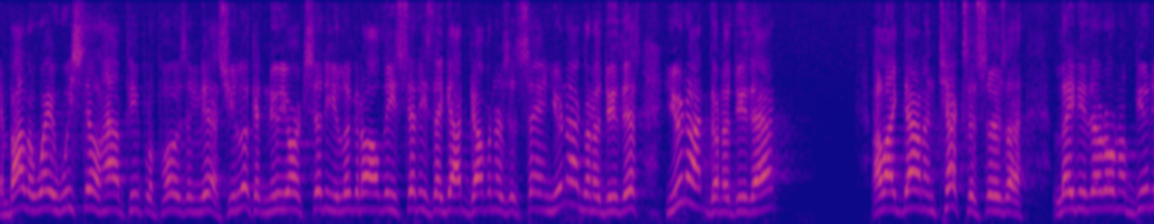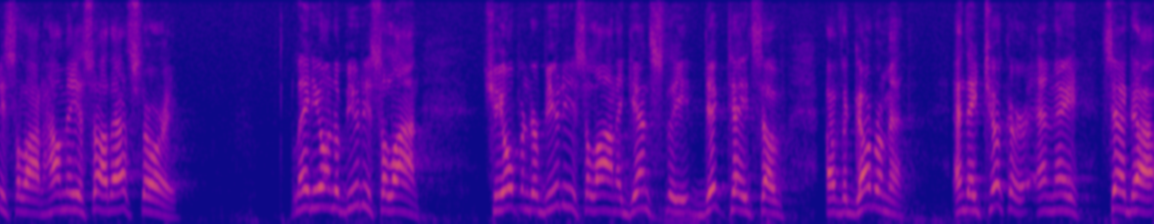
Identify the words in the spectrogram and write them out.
And by the way, we still have people opposing this. You look at New York City, you look at all these cities, they got governors that saying, You're not going to do this, you're not going to do that. I like down in Texas, there's a lady that owned a beauty salon. How many saw that story? Lady owned a beauty salon. She opened her beauty salon against the dictates of, of the government. And they took her and they said, uh,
